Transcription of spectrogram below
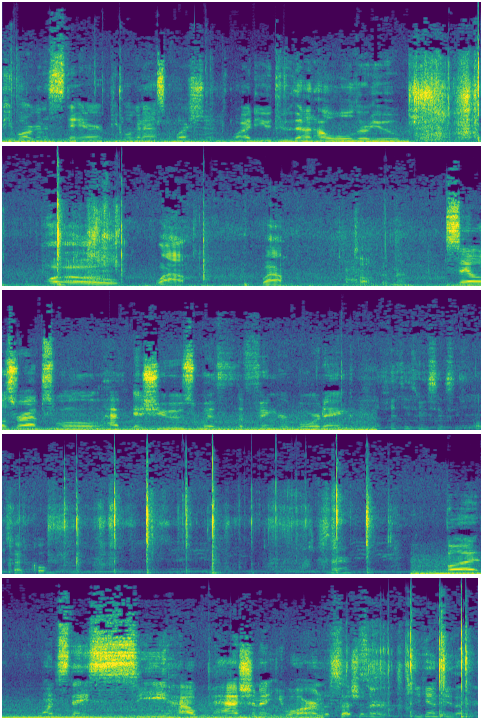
People are gonna stare. People are gonna ask questions. Why do you do that? How old are you? Whoa! Wow! Wow! It's all good, man. Sales reps will have issues with the fingerboarding. 5360, Okay, cool. sir. But once they see how passionate you are in the session, Sir, you can't do that here.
